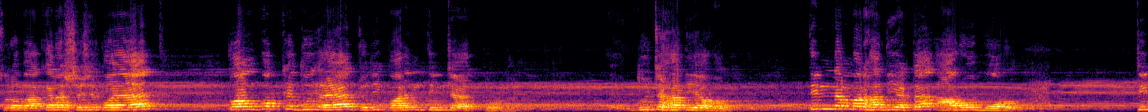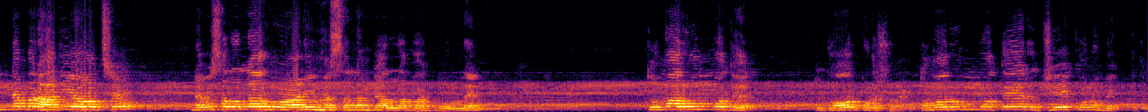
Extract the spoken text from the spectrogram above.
সূরা বাকারার শেষের কয় আয়াত? কমপক্ষে দুই আয়াত, যদি পারেন তিনটা আয়াত পড়বেন। দুইটা হাদিয়া হল তিন নম্বর হাদিয়াটা আরও বড় তিন নম্বর হাদিয়া হচ্ছে, নবী সাল্লাল্লাহু আলাইহি ওয়াসাল্লামকে আল্লাহ পাক বললেন, তোমার উম্মতের গৌর করে শোনেন, তোমার উম্মতের যে কোনো ব্যক্তি,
